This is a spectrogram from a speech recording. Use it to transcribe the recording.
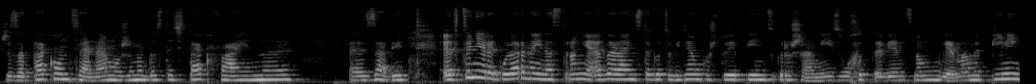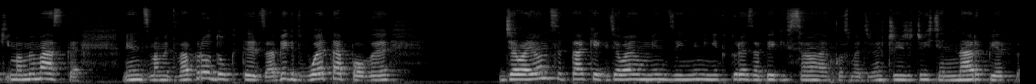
że za taką cenę możemy dostać tak fajny zabieg. E, W cenie regularnej na stronie Eveline, z tego co widziałam, kosztuje 5 z groszami złote, więc no mówię, mamy peeling i mamy maskę, więc mamy dwa produkty, zabieg dwuetapowy, działający tak, jak działają między innymi niektóre zabiegi w salonach kosmetycznych, czyli rzeczywiście najpierw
